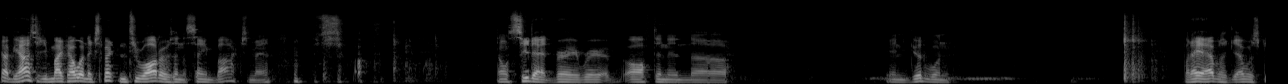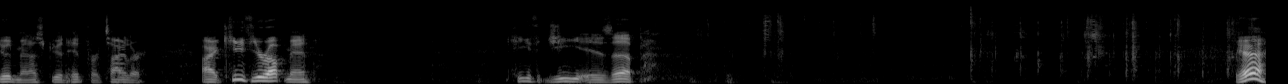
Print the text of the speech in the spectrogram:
Gotta be honest with you, Mike. I wasn't expecting two autos in the same box, man. so, don't see that very rare often in uh, in Goodwin. But hey, that was that was good, man. That's a good hit for Tyler. All right, Keith, you're up, man. Keith G is up. Yeah,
